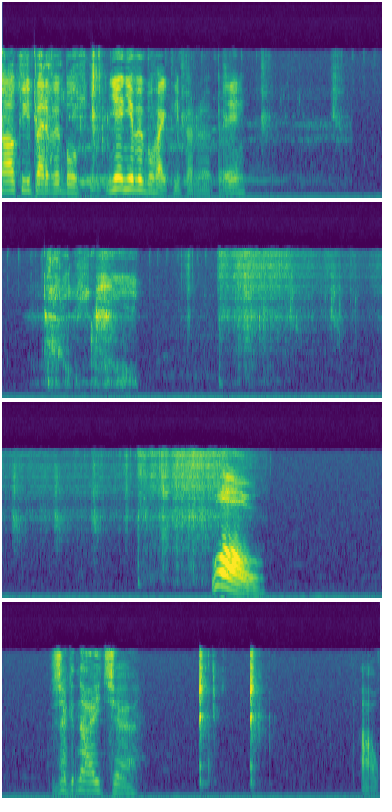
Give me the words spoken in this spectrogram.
No, Clipper wybuchnij. Nie, nie wybuchaj Clipper lepiej. Wow! Żegnajcie! Au.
